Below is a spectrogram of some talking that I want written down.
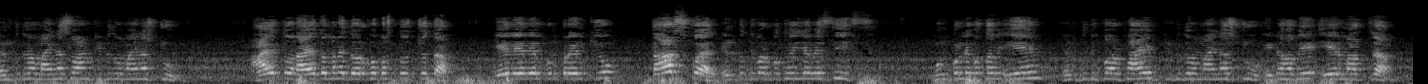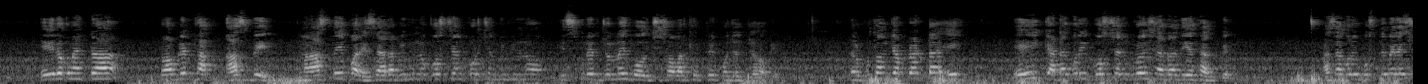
এল টু দেওয়ার মাইনাস ওয়ান টি টু দেওয়ার মাইনাস টু আয়তন আয়তন মানে দৈর্ঘ্য প্রস্থ উচ্চতা। এল এল এল গুণ করে এল কিউ তার স্কোয়ার এল টু দি কত হয়ে যাবে? সিক্স গুণ করলে কত হবে? M L to the five T to the power minus two এটা হবে এর মাত্রা। এইরকম একটা প্রবলেম আসবে। মানে আসতেই পারে। স্যাররা বিভিন্ন কোশ্চেন করছেন, বিভিন্ন স্কুলের জন্যই বলছি, সবার ক্ষেত্রে প্রযোজ্য হবে। তাহলে প্রথম চ্যাপ্টারটা এই এই ক্যাটাগরি কোশ্চেনগুলোই স্যাররা দিয়ে থাকবেন। আশা করি বুঝতে পেরেছ।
